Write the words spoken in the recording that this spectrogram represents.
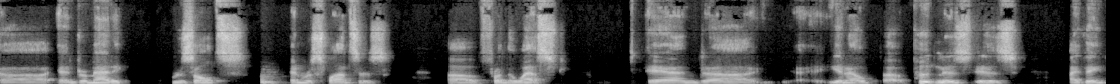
uh, and dramatic results and responses uh, from the West. And uh, you know, uh, Putin is is I think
